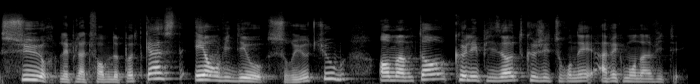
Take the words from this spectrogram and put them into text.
sur les plateformes de podcast et en vidéo sur YouTube en même temps que l'épisode que j'ai tourné avec mon invité.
